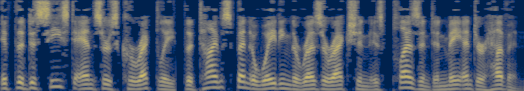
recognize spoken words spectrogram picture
If the deceased answers correctly, the time spent awaiting the resurrection is pleasant and may enter heaven.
